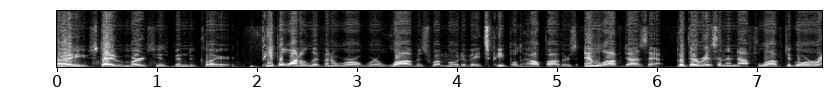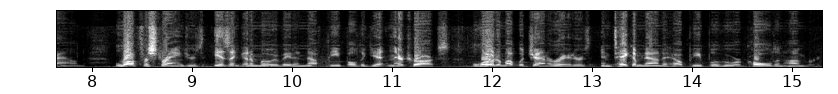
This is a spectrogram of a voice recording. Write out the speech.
a state of emergency has been declared. People want to live in a world where love is what motivates people to help others, and love does that. But there isn't enough love to go around. Love for strangers isn't going to motivate enough people to get in their trucks, load them up with generators, and take them down to help people who are cold and hungry.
